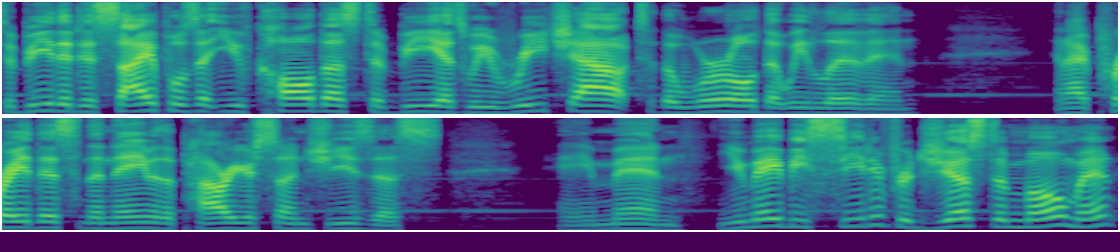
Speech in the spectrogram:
to be the disciples that you've called us to be as we reach out to the world that we live in. And I pray this in the name of the power of your Son, Jesus. Amen. You may be seated for just a moment.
